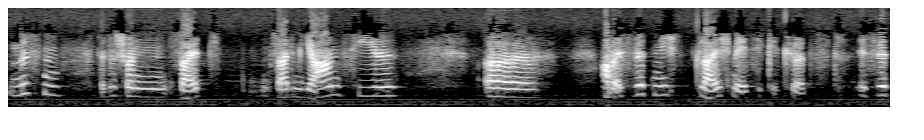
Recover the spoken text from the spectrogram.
müssen. Das ist schon seit, seit einem Jahr ein Ziel. Äh, aber es wird nicht gleichmäßig gekürzt. Es wird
